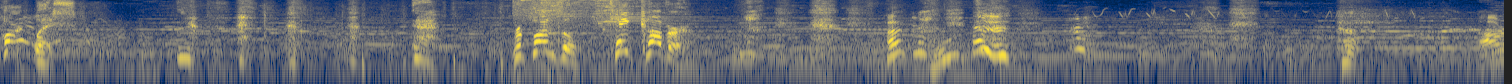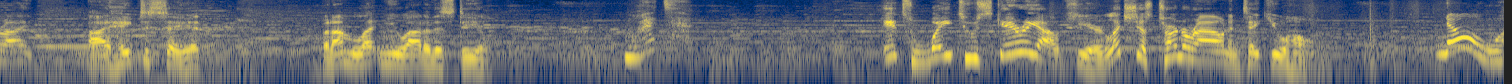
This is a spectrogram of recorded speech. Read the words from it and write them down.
Heartless! Rapunzel, take cover! Huh? All right, I hate to say it, but I'm letting you out of this deal. What? It's way too scary out here. Let's just turn around and take you home. No!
